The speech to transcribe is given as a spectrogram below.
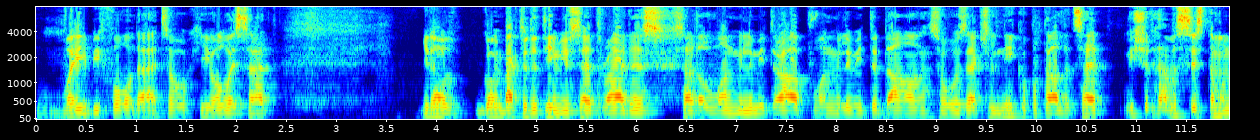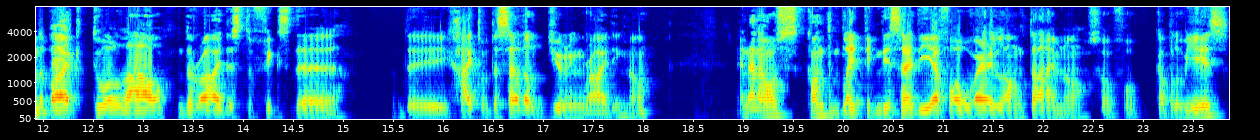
way before that. So he always said you know, going back to the team, you said riders saddle one millimeter up, one millimeter down. So it was actually Nico Portal that said we should have a system on the bike to allow the riders to fix the the height of the saddle during riding, no? And then I was contemplating this idea for a very long time, no? So for a couple of years.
